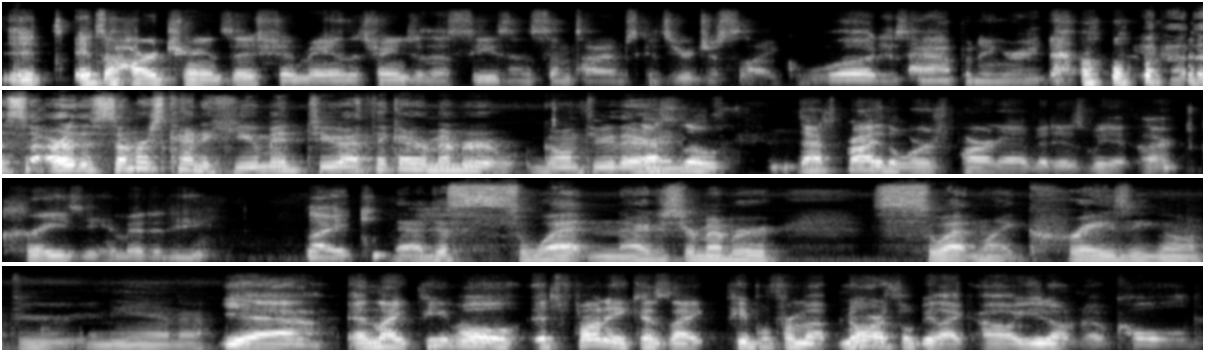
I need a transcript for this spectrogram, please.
it. It's a hard transition, man. The change of the season sometimes because you're just like, what is happening right now? The, are the summers kind of humid too? I think I remember going through there. that's and, the that's probably the worst part of it is we like crazy humidity. Like yeah, just sweating. I just remember sweating like crazy going through Indiana. Yeah, and like people, it's funny because like people from up north will be like, "Oh, you don't know cold,"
